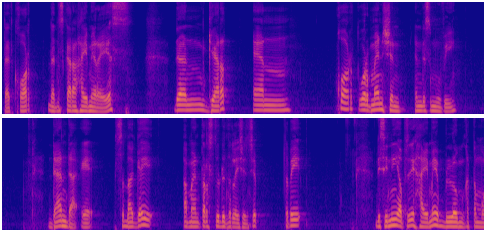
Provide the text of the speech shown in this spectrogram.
Ted Kord, dan sekarang Jaime Reyes. Dan Garrett and Kord were mentioned in this movie. Dan Dae sebagai a mentor-student relationship, tapi di sini obviously Jaime belum ketemu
